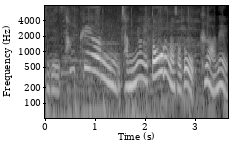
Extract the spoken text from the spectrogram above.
되게 상쾌한 장면이 떠오르면서도 그 안에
